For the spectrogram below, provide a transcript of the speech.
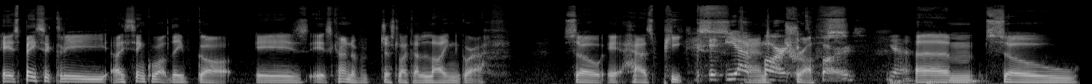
it's basically. I think what they've got is it's kind of just like a line graph. So it has peaks it, yeah, and bars, troughs. it's bars. Yeah, Um, so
